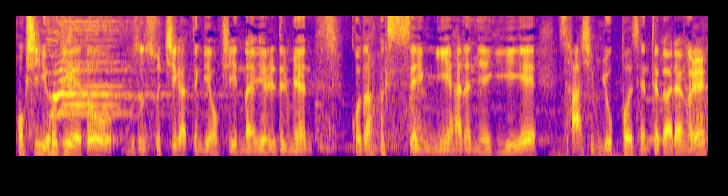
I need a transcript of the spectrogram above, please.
혹시 여기에도 무슨 수치 같은 게 혹시 있나요? 예를 들면 고등학생이 하는 얘기의 46%가량을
